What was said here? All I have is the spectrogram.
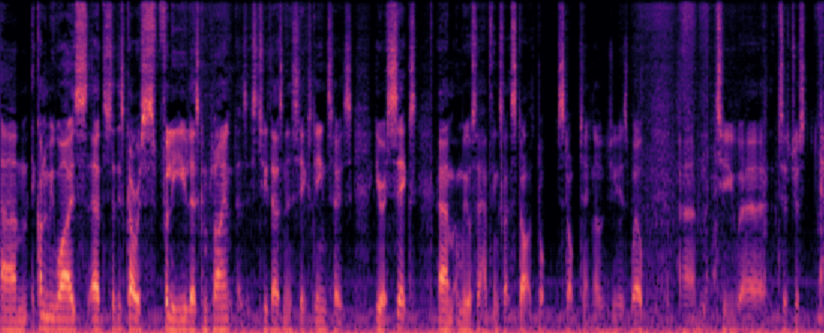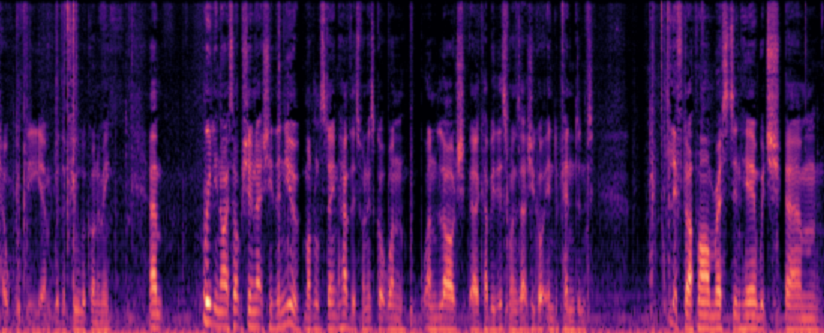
um, economy wise, uh, so this car is fully ULEZ compliant as it's 2016, so it's Euro 6, um, and we also have things like start stop, stop technology as well um, to uh, to just help with the um, with the fuel economy. Um, really nice option. Actually, the newer models don't have this one. It's got one one large uh, cubby. This one's actually got independent lift up armrests in here, which um,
